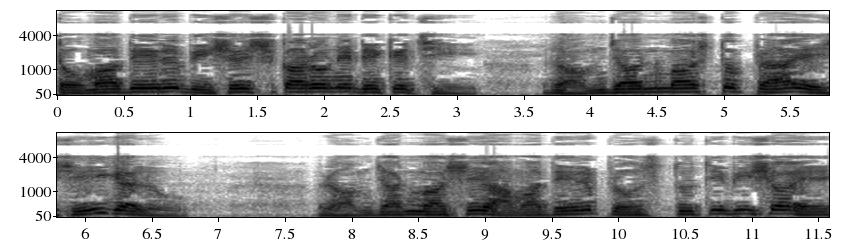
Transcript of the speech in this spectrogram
তোমাদের বিশেষ কারণে ডেকেছি। রমজান মাস তো প্রায় এসেই গেল। রমজান মাসে আমাদের প্রস্তুতি বিষয়ে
